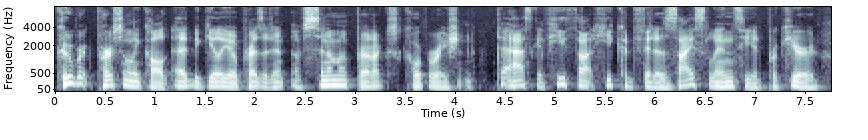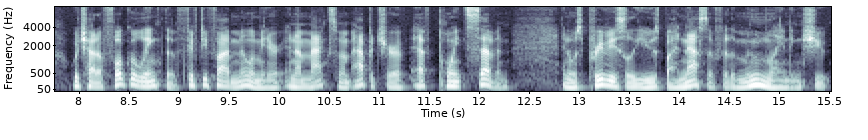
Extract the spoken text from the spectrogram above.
Kubrick personally called Ed DiGiulio president of Cinema Products Corporation to ask if he thought he could fit a Zeiss lens he had procured, which had a focal length of 55mm and a maximum aperture of f.7, and was previously used by NASA for the moon landing shoot.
